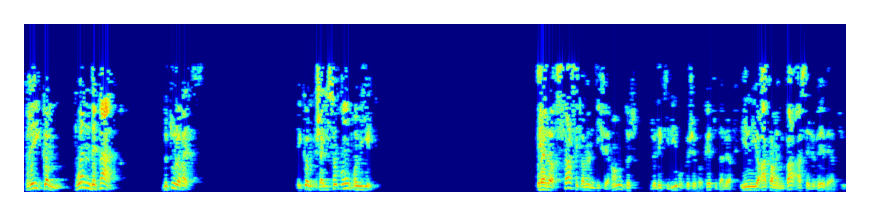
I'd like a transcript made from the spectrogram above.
pris comme point de départ de tout le reste, et comme jaillissant en premier. Et alors ça, c'est quand même différent de, l'équilibre que j'évoquais tout à l'heure. Il n'y aura quand même pas à s'élever vers Dieu.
